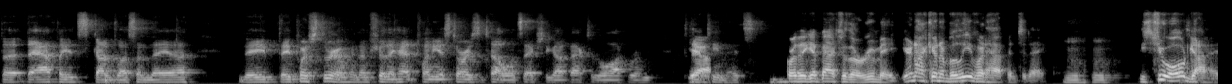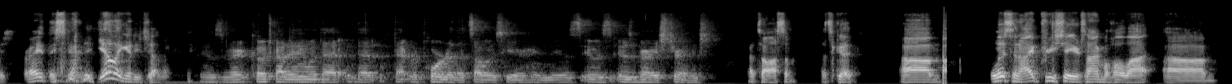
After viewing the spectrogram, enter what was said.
the the athletes, God bless them, they uh, they they pushed through, and I'm sure they had plenty of stories to tell once they actually got back to the locker room yeah. teammates, or they get back to their roommate. You're not going to believe what happened today. Mm-hmm these two old guys, right? They started yelling at each other. It was very coach got in with that that that reporter that's always here, and it was it was it was very strange. That's awesome. That's good. Um, listen, I appreciate your time a whole lot. Um,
